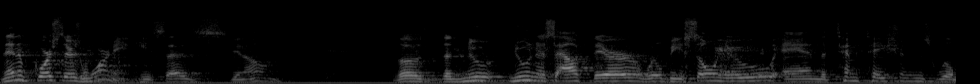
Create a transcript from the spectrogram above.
And then, of course, there's warning. He says, you know, the, the new, newness out there will be so new and the temptations will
